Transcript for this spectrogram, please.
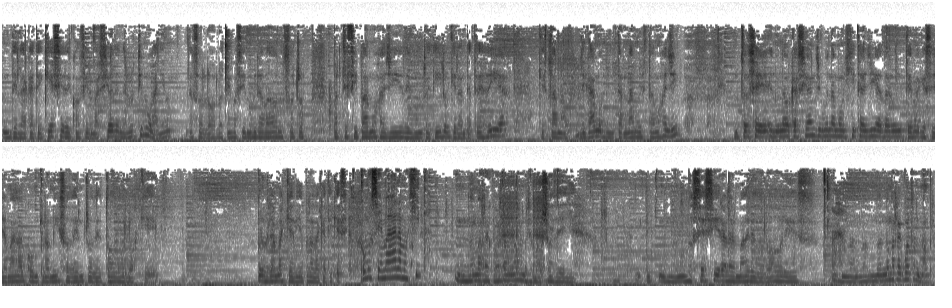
de la catequesis de confirmación en el último año, eso lo, lo tengo así muy grabado, nosotros participamos allí de un retiro que eran de tres días, que estamos, llegamos, internamos y estamos allí. Entonces, en una ocasión llegó una monjita allí a dar un tema que se llamaba compromiso dentro de todos los que programas que había para la catequesis. ¿Cómo se llamaba la monjita? No me recuerdo el nombre mucho de ella. No sé si era la Madre Dolores. No, no, no, no me recuerdo el nombre.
